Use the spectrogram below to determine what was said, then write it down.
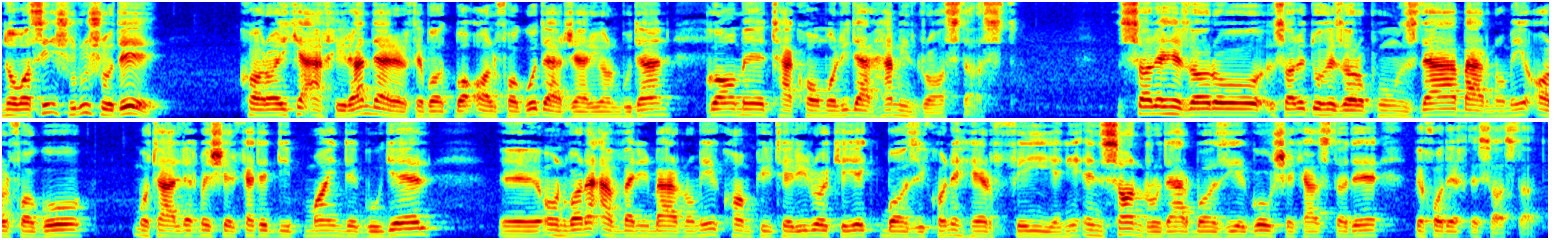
Novacene شروع شده کارهایی که اخیرا در ارتباط با AlphaGo در جریان بودن گام تکاملی در همین راستاست سال, هزار و... سال 2015 برنامه AlphaGo متعلق به شرکت DeepMind گوگل عنوان اولین برنامه کامپیوتری رو که یک بازیکن حرفه‌ای یعنی انسان رو در بازی گو شکست داده به خود اختصاص داد.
